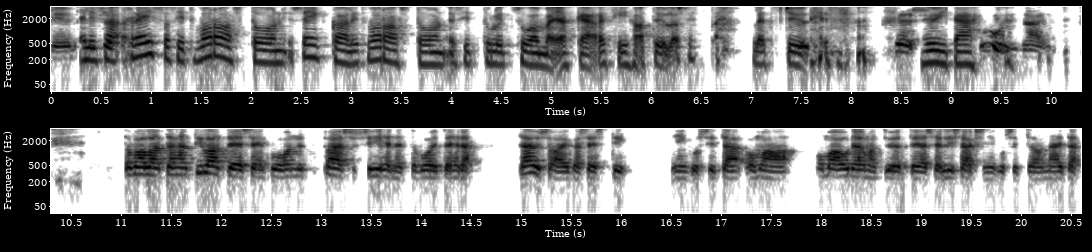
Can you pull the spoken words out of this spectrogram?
Niin, Eli sä reissasit varastoon, seikkailit varastoon ja sitten tulit Suomeen ja käärit hihat ylös, että let's do this. Yes. Hyitä. näin. Tavallaan tähän tilanteeseen, kun on nyt päässyt siihen, että voi tehdä täysaikaisesti niin kuin sitä omaa, omaa unelmatyötä ja sen lisäksi niin kuin sitten on näitä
